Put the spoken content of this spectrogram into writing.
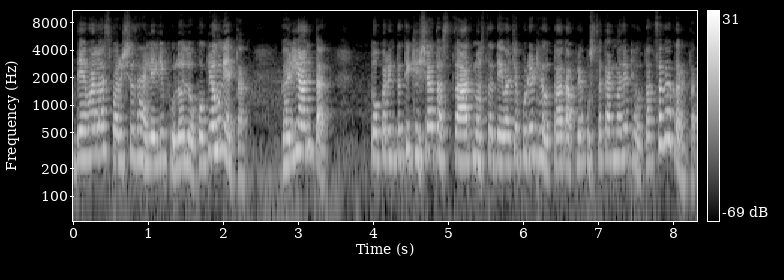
देवाला स्पर्श झालेली फुलं लोक घेऊन येतात घरी आणतात. तोपर्यंत ती खिशात असतात मस्त देवाच्या पुढे ठेवतात आपल्या पुस्तकांमध्ये ठेवतात सगळं करतात.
